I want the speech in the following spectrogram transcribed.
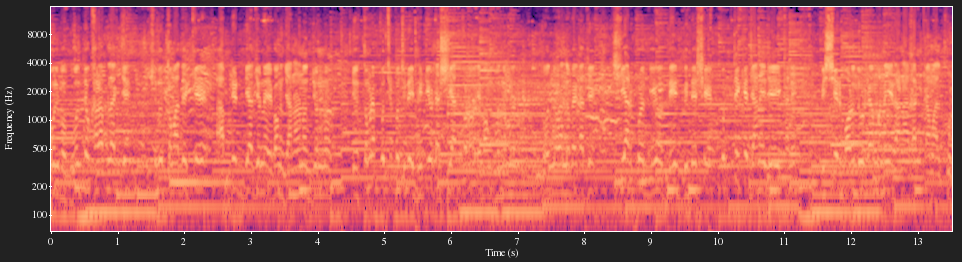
বলব? বলতেও খারাপ লাগছে। শুধু তোমাদেরকে আপডেট দেওয়ার জন্য এবং জানানোর জন্য যে তোমরা প্রচুর প্রচুর এই ভিডিওটা শেয়ার করো এবং বন্ধু বন্ধু বান্ধবের কাছে শেয়ার করে দিও দেশ, বিদেশে। প্রত্যেকে জানে যে এখানে বিশ্বের বড় দুর্গা মানে রানাঘাট কামালপুর।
